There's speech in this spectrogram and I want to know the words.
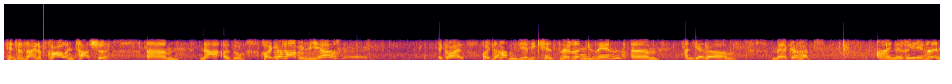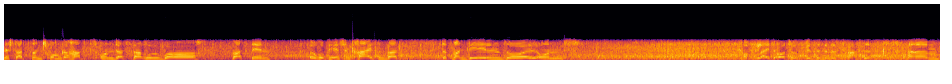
hinter seiner Frauentasche. Ähm, na, also heute haben wir, egal, heute haben wir die Kanzlerin gesehen. Ähm, Angela Merkel hat eine Rede in der Stadtzentrum gehabt und das darüber, was denn? Europäischen Kreis und was dass man wählen soll und kommt gleich Autos, wir sind in der Straße. Ähm,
